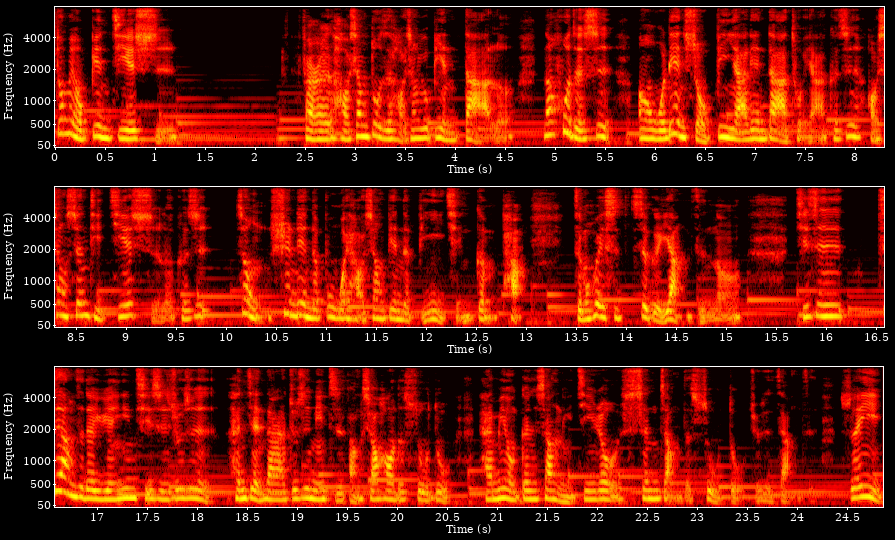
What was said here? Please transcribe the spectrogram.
都没有变结实，反而好像肚子好像又变大了。那或者是嗯，我练手臂呀，练大腿呀，可是好像身体结实了，可是这种训练的部位好像变得比以前更胖，怎么会是这个样子呢？其实。这样子的原因其实就是很简单，就是你脂肪消耗的速度还没有跟上你肌肉生长的速度，就是这样子。所以，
